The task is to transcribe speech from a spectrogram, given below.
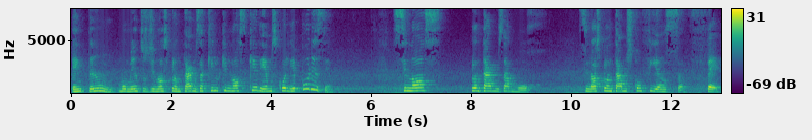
Então, momentos de nós plantarmos aquilo que nós queremos colher. Por exemplo, se nós plantarmos amor, se nós plantarmos confiança, fé,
